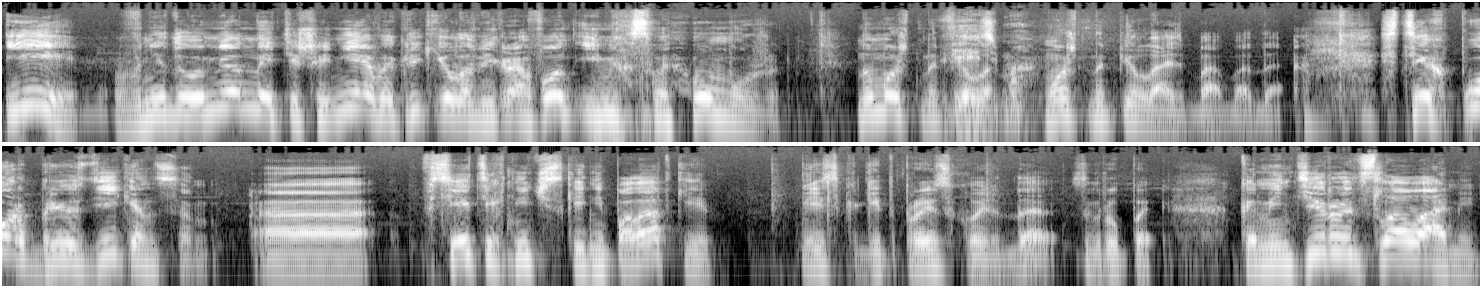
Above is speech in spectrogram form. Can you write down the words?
и в недоуменной тишине выкрикивала в микрофон имя своего мужа. Ну, может, напила, Ведьма. может, напилась баба, да. С тех пор Брюс Диккенсон э, все технические неполадки, если какие-то происходят, да, с группой, комментирует словами.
